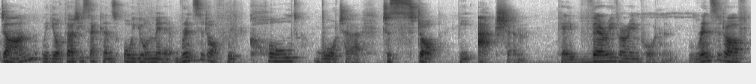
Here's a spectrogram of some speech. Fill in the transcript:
done with your 30 seconds or your minute, rinse it off with cold water to stop the action. Okay, very, very important. Rinse it off,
